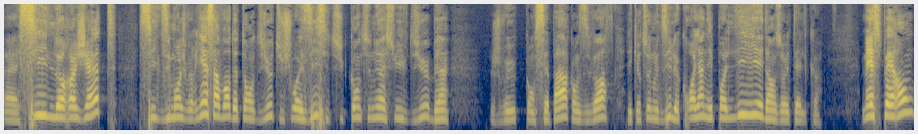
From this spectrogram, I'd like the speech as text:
Euh, s'il le rejette, s'il dit moi je veux rien savoir de ton Dieu, tu choisis, si tu continues à suivre Dieu, bien je veux qu'on se sépare, qu'on se divorce. L'Écriture nous dit le croyant n'est pas lié dans un tel cas. Mais espérons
